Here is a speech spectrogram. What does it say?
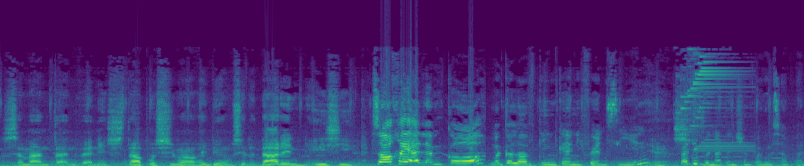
Samantha, and Venice. Tapos yung mga kaibigan ko sila, Darren, AC. So, okay, alam ko, magka-love team ka ni Francine. Yes. Pwede ba natin siyang pag-usapan?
